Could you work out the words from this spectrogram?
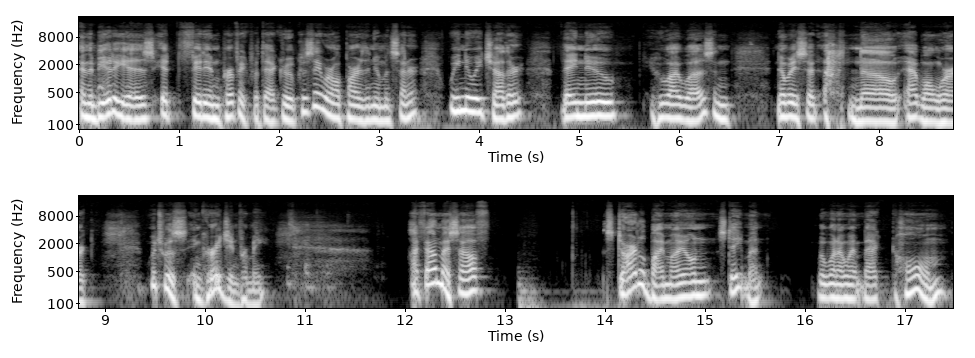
And the beauty is, it fit in perfect with that group because they were all part of the Newman Center. We knew each other. They knew who I was, and nobody said, No, that won't work, which was encouraging for me. I found myself startled by my own statement. But when I went back home,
